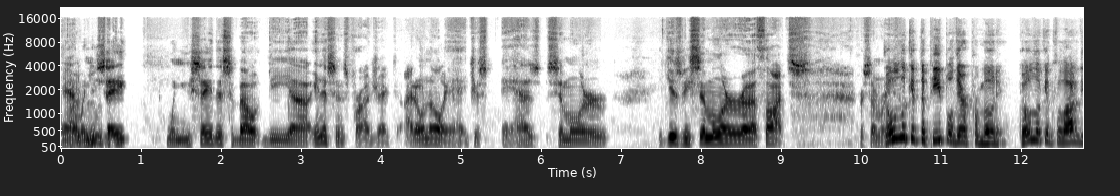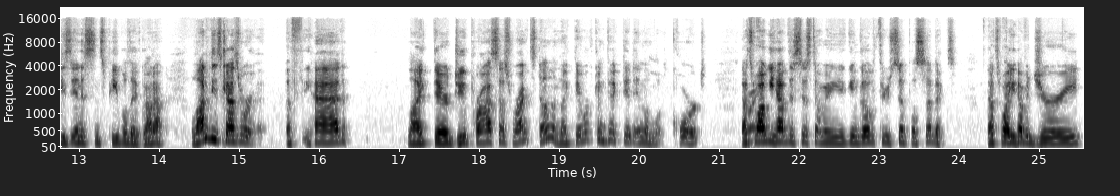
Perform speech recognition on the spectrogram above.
I And when you say when you say this about the uh, Innocence Project, I don't know. It, it just it has similar. It gives me similar uh, thoughts for some Go reason. Go look at the people they're promoting. Go look at a lot of these innocence people they've got out. A lot of these guys were had like their due process rights done. Like they were convicted in a court. That's Right. why we have the system. I mean, you can go through simple civics. That's why you have a jury.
